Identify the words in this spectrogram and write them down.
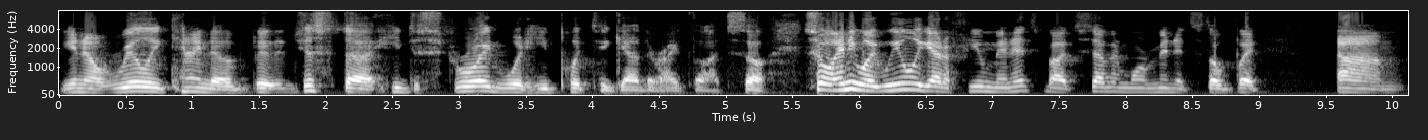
you know, really kind of uh, just uh, he destroyed what he put together. I thought so. So anyway, we only got a few minutes, about seven more minutes though, but. Um,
